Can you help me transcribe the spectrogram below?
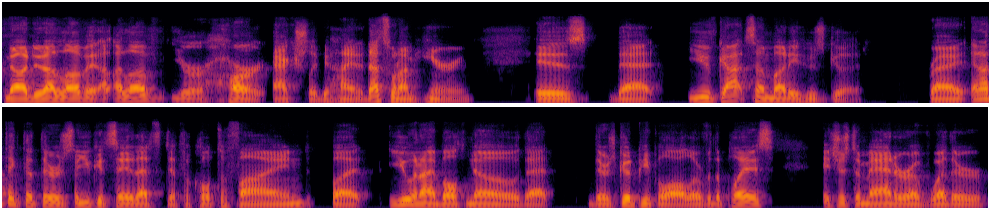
no, dude, I love it. I love your heart actually behind it. That's what I'm hearing is that you've got somebody who's good, right? And I think that there's, you could say that's difficult to find, but you and I both know that there's good people all over the place. It's just a matter of whether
